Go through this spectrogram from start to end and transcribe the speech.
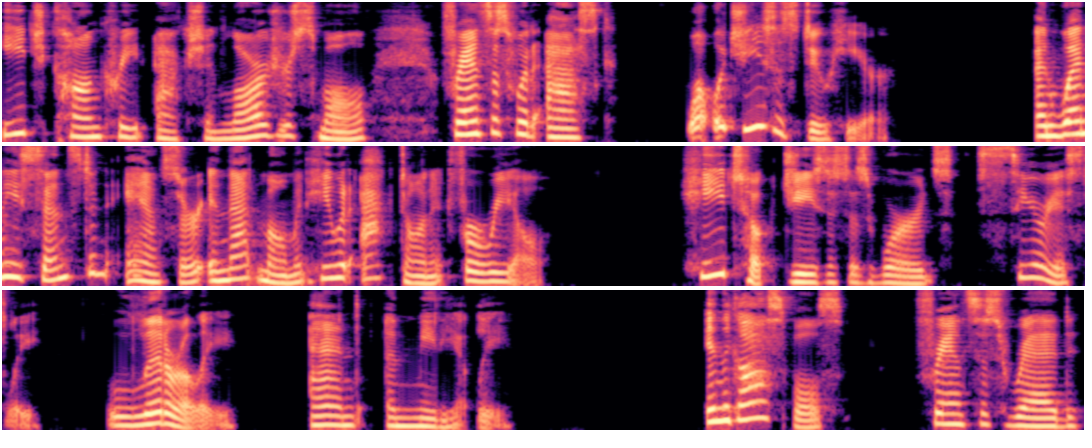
each concrete action, large or small, Francis would ask, What would Jesus do here? And when he sensed an answer in that moment, he would act on it for real. He took Jesus' words seriously, literally, and immediately. In the Gospels, Francis read,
